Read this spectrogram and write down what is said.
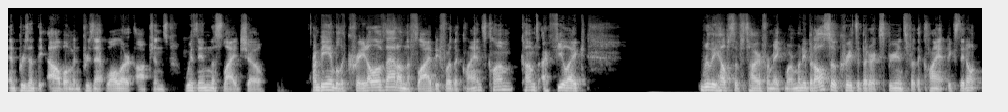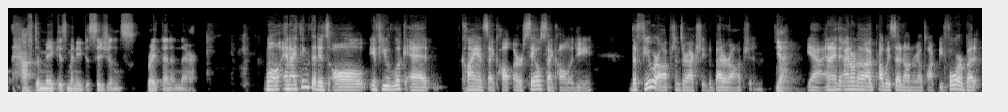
and present the album and present wall art options within the slideshow. And being able to create all of that on the fly before the clients come comes i feel like really helps the photographer make more money but also creates a better experience for the client because they don't have to make as many decisions right then and there well, and I think that it's all if you look at client psycho or sales psychology, the fewer options are actually the better option. Yeah. Yeah, and I th- I don't know, I've probably said it on Real Talk before, but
